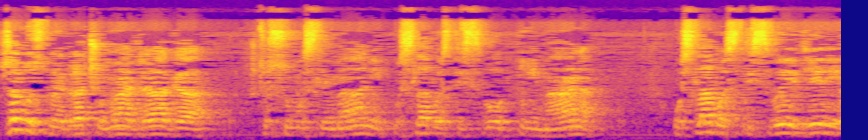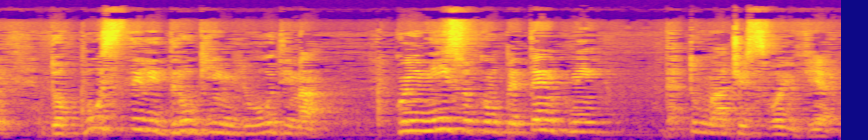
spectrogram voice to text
Žalostno je, braćo moja draga, što su muslimani u slabosti svog imana, u slabosti svoje vjere, dopustili drugim ljudima koji nisu kompetentni da tumače svoju vjeru.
